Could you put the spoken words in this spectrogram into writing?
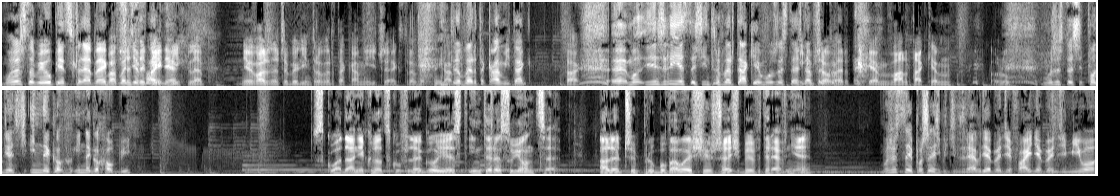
Możesz sobie upiec chlebek, Chyba będzie wszyscy fajnie. piekli chleb. Nieważne, czy byli introwertakami, czy ekstrawertykami. Introwertykami, tak? tak. E, mo- jeżeli jesteś introwertakiem, możesz też na przykład Introwertykiem, wartakiem lub... możesz też podjąć innego, innego hobby. Składanie klocków Lego jest interesujące. Ale czy próbowałeś rzeźby w drewnie? Możesz sobie porzeźbić w drewnie, będzie fajnie, będzie miło.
